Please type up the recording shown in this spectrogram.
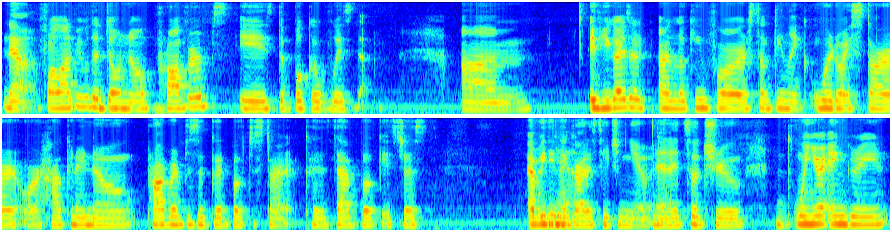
Now, for a lot of people that don't know, Proverbs is the book of wisdom. Um, if you guys are, are looking for something like where do I start or how can I know, Proverbs is a good book to start because that book is just everything yeah. that God is teaching you. Yeah. And it's so true. When you're angry,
